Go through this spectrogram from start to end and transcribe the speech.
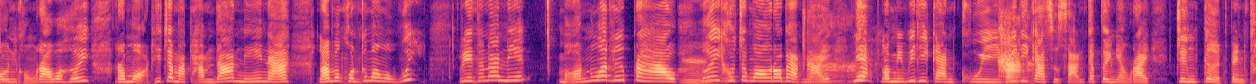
ตนของเราว่า เฮ้ย เราเหมาะที่จะมาทำด้านนี้นะ แล้วบางคนก็มองว่า อุ้ยเรียนทางด้านนี้ หมอนวดหรือเปล่าอืมเฮ้ยเขาจะมองเราแบบไหนอ่าเนี่ยเรามีวิธีการคุยค่ะวิธีการสื่อสารกับตัวเองอย่างไร จึงเกิดเป็นค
